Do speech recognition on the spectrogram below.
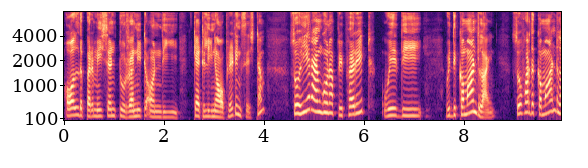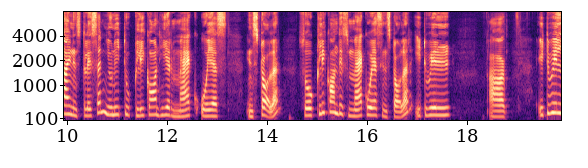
all the permission to run it on the Catalina operating system. So here I'm gonna prepare it with the with the command line. So for the command line installation, you need to click on here Mac OS installer. So click on this Mac OS installer. It will uh, it will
